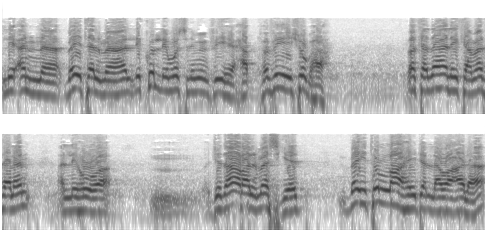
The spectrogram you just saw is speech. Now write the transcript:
لأن بيت المال لكل مسلم فيه حق ففيه شبهة. فكذلك مثلا اللي هو جدار المسجد بيت الله جل وعلا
